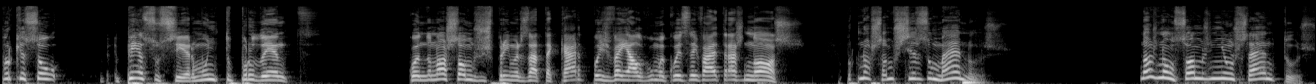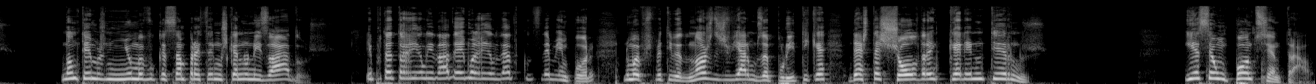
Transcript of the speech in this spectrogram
Porque eu sou, penso ser muito prudente. Quando nós somos os primeiros a atacar, depois vem alguma coisa e vai atrás de nós. Porque nós somos seres humanos. Nós não somos nenhum santos. Não temos nenhuma vocação para sermos canonizados. E, portanto, a realidade é uma realidade que se deve impor numa perspectiva de nós desviarmos a política desta shoulder que querem meter-nos. E esse é um ponto central.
